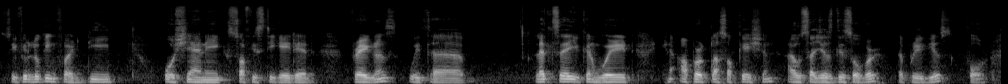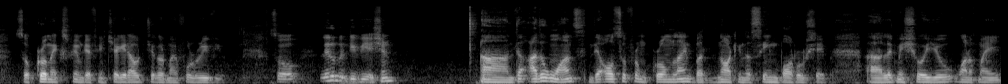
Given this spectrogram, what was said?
So if you're looking for a deep oceanic sophisticated fragrance with a let's say you can wear it in upper class occasion i would suggest this over the previous four. So chrome extreme definitely check it out check out my full review. So a little bit deviation. Uh, the other ones they're also from chrome line but not in the same bottle shape. Uh, let me show you one of my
